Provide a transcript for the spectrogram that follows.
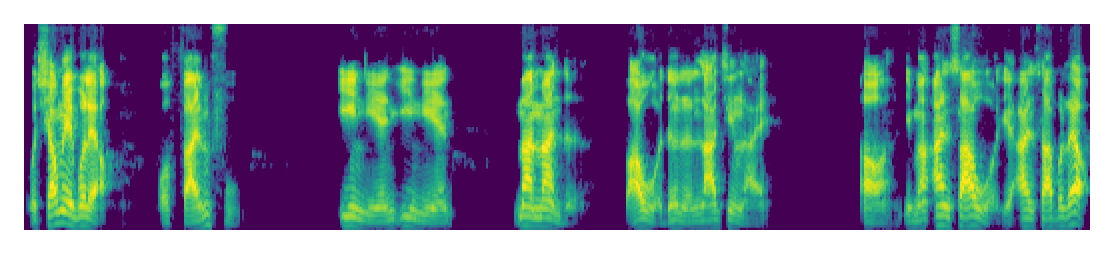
我消灭不了，我反腐，一年一年，慢慢的把我的人拉进来，啊，你们暗杀我也暗杀不了。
